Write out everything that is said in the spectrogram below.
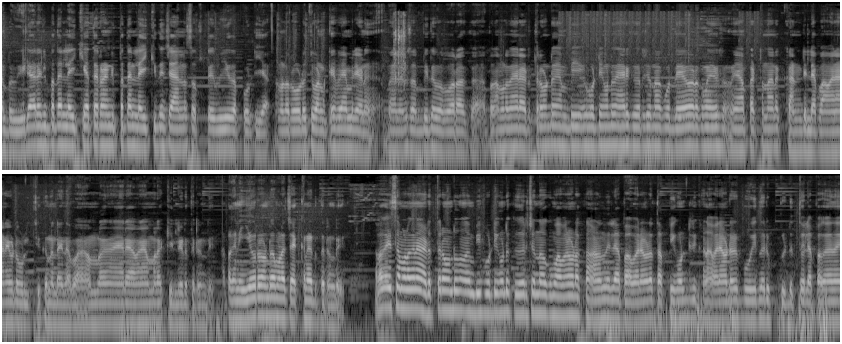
അപ്പോൾ വീഡിയോ ആരെങ്കിലും ഇപ്പോൾ തന്നെ ലൈക്ക് ചെയ്യാത്തവരാണ് ഇപ്പോൾ തന്നെ ലൈക്ക് ചെയ്ത് ചാനൽ സബ്സ്ക്രൈബ് ചെയ്ത് സപ്പോർട്ട് ചെയ്യുക. നമ്മുടെ റോഡ് ടു വൺ കെ ഫാമിലിയാണ് അപ്പോൾ എല്ലാവരും സബ് ചെയ്ത് പവറാക്കുക അപ്പോൾ നമ്മൾ നേരെ അടുത്ത റൗണ്ട് എം പി ഫോർട്ടി കൊണ്ട് നേരെ കയറി നോക്കുമ്പോൾ ദേവ് കിടക്കുന്ന ഞാൻ പെട്ടെന്നാണ് കണ്ടില്ല. അപ്പോൾ അവനാണ് ഇവിടെ വിളിച്ചിരിക്കുന്നുണ്ടായിരുന്നു അപ്പോൾ നമ്മൾ നേരെ അവനെ നമ്മളെ കില്ലെടുത്തിട്ടുണ്ട് അപ്പോൾ അങ്ങനെ ഈ റൗണ്ട് നമ്മളെ ചെക്കൻ എടുത്തിട്ടുണ്ട്. അപ്പോൾ കൈസ് നമ്മളങ്ങനെ അടുത്ത റൗണ്ട് എം ബി ഫോർട്ടി കൊണ്ട് കയറി നോക്കുമ്പോൾ അവനവിടെ കാണുന്നില്ല. അപ്പോൾ അവനവിടെ തപ്പിക്കൊണ്ടിരിക്കണം. അവനവിടെ പോയി ഒരു പിടുത്തില്ല അപ്പോൾ അങ്ങനെ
